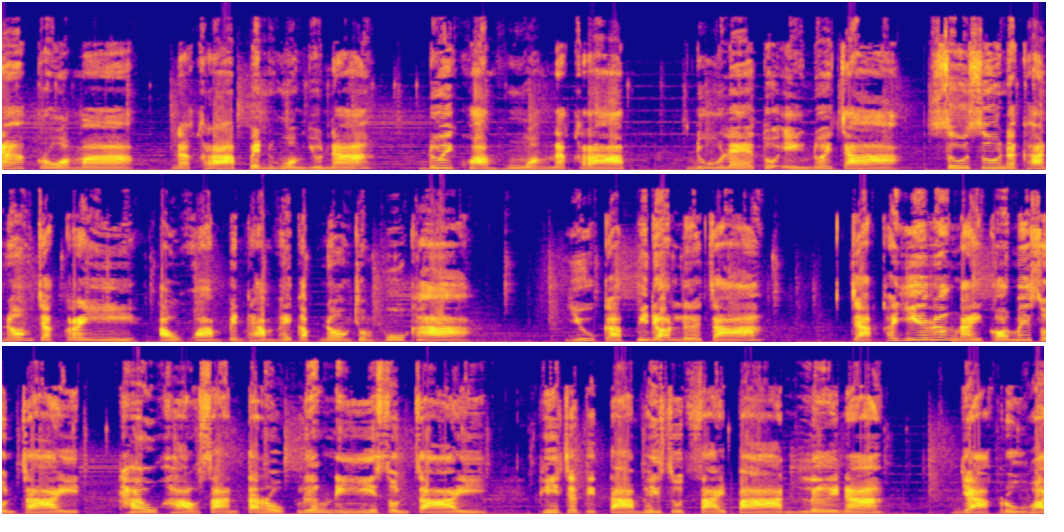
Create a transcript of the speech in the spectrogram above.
น่ากลัวมากนะครับ เป็นห่วงอยู่นะ ด้วยความห่วงนะครับ ดูแลตัวเองด้วยจ้า สู้ๆนะคะน้องจักรี เอาความเป็นธรรมให้กับน้องชมพู่ค่ะ อยู่กับพี่ดอนเหลือจ้าจากขยี้เรื่องไหนก็ไม่สนใจ เท่าข่าวสารตลกเรื่องนี้สนใจ พี่จะติดตามให้สุดสายป่านเลยนะ อยากรู้ว่า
